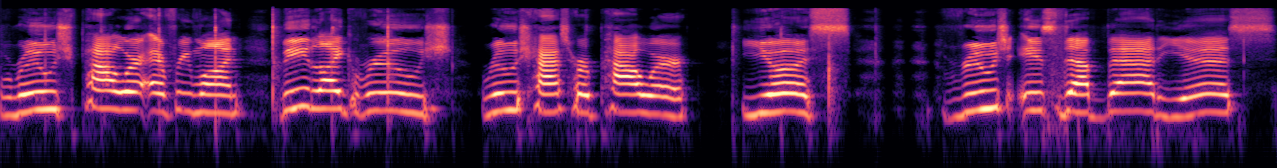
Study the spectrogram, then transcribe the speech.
Rouge power, everyone. Be like Rouge. Rouge has her power. Yes. Rouge is that bad. Yes.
